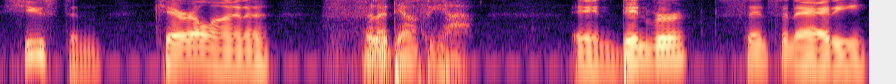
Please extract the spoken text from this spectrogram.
Houston, Carolina, Philadelphia, and Denver, Cincinnati,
